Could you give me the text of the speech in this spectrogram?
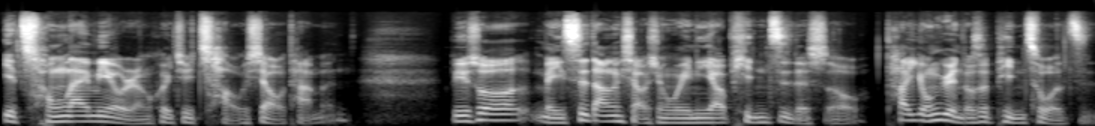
也从来没有人会去嘲笑他们。比如说，每次当小熊维尼要拼字的时候，他永远都是拼错字，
